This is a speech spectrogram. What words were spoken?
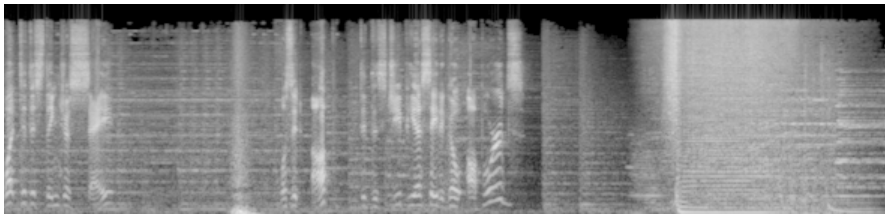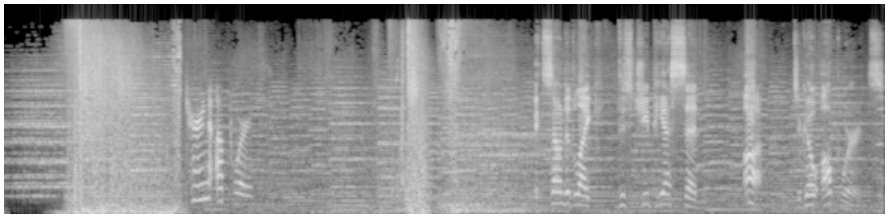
What did this thing just say? Was it up? Did this GPS say to go upwards? Turn upwards. It sounded like this GPS said up to go upwards.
